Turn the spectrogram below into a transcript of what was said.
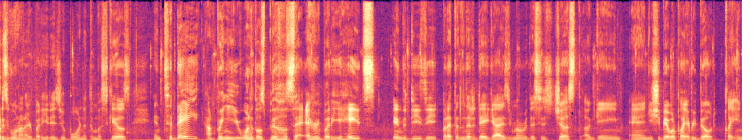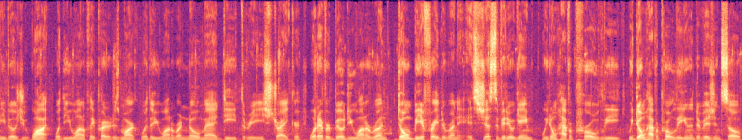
What is going on everybody? It is your boy Nothing But Skillz and today I'm bringing you one of those builds that everybody hates in the DZ. But at the end of the day, guys, remember this is just a game, and you should be able to play every build. Play any build you want, whether you want to play Predator's Mark, whether you want to run Nomad, D3, Striker, whatever build you want to run. Don't be afraid to run it. It's just a video game. We don't have a pro league. We don't have a pro league in the division, so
